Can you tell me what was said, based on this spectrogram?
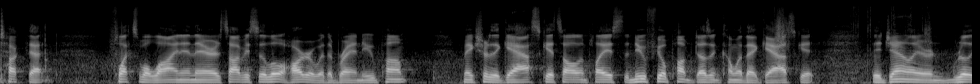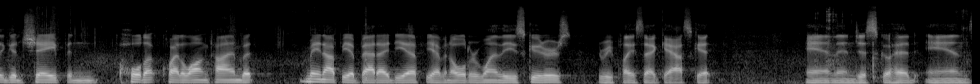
tuck that flexible line in there. It's obviously a little harder with a brand new pump. Make sure the gasket's all in place. The new fuel pump doesn't come with that gasket. They generally are in really good shape and hold up quite a long time, but may not be a bad idea if you have an older one of these scooters to replace that gasket. And then just go ahead and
